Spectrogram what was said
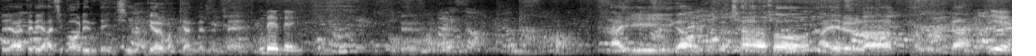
저희 아들이 아직 어린데 26개월밖에 안 됐는데 네, 네. 그 나이가 어느 정도 차서 아이를 낳다 보니까 예.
